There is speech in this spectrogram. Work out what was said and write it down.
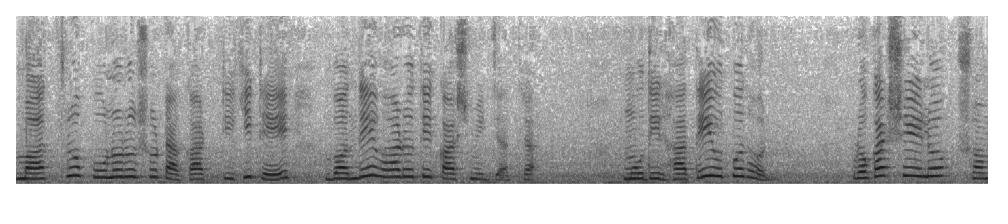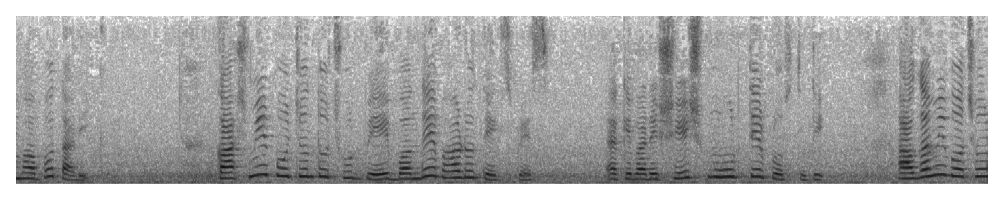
মাত্র পনেরোশো টাকার টিকিটে বন্দে ভারতে কাশ্মীর যাত্রা। মোদির হাতেই উদ্বোধন। প্রকাশ্যে এলো সম্ভাব্য তারিখ। কাশ্মীর পর্যন্ত ছুটবে বন্দে ভারত এক্সপ্রেস। একেবারে শেষ মুহূর্তের প্রস্তুতি। আগামী বছর,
